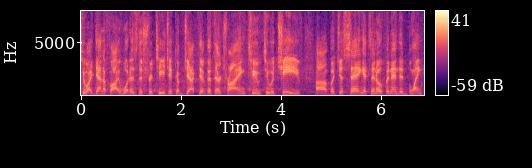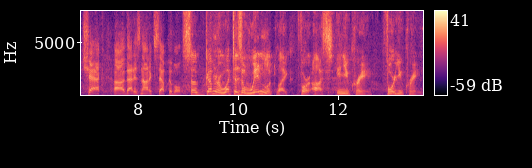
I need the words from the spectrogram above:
to identify what is the strategic objective that they're trying to, to achieve. Uh, but just saying it's an open ended blank check, uh, that is not acceptable. So, Governor, what does a win look like for us in Ukraine, for Ukraine?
